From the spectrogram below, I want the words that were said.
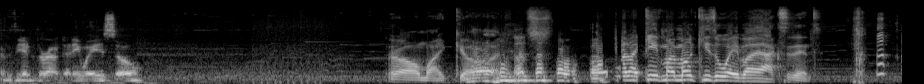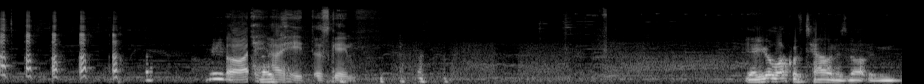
It was the end of the round anyway, so. Oh my god. That's oh, but I gave my monkeys away by accident. oh, I, I hate this game. Yeah, your luck with town has not been.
